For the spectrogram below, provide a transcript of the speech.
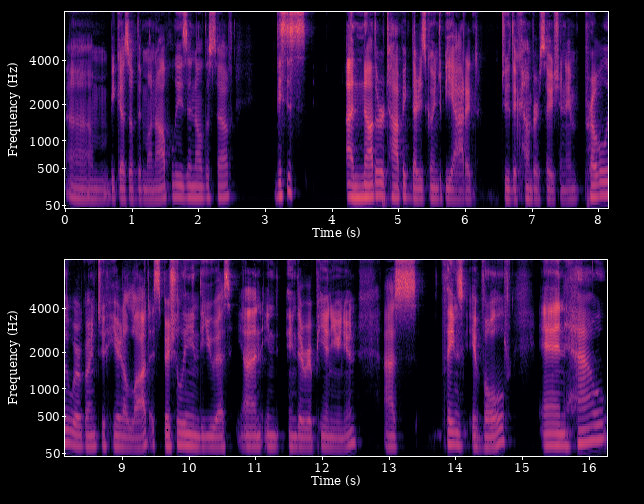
um, because of the monopolies and all the stuff. This is another topic that is going to be added to the conversation. And probably we're going to hear a lot especially in the US and in, in the European Union as things evolve and how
